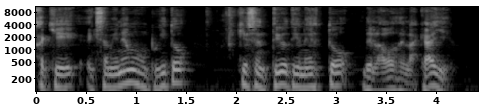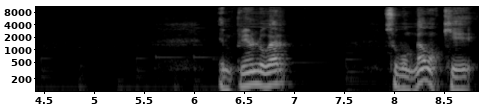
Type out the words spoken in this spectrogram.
a que examinemos un poquito qué sentido tiene esto de la voz de la calle. En primer lugar, supongamos que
